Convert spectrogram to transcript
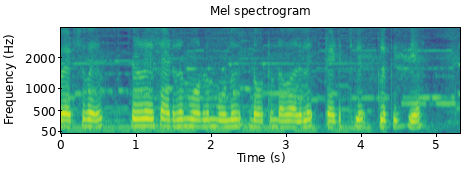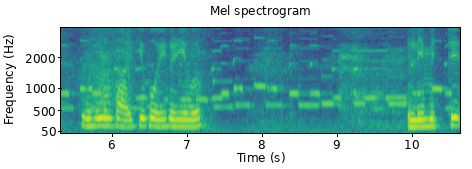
വേർഡ്സ് വരും. നിങ്ങൾ സൈഡിലും മുകളിലും മൂന്ന് ഡോട്ട് ഉണ്ടാവും. അതിൽ എഡിറ്റിൽ ക്ലിക്ക് ചെയ്യുക. നിങ്ങൾക്ക് ഞാൻ താഴേക്ക് പോയി കഴിയുമ്പോൾ limit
